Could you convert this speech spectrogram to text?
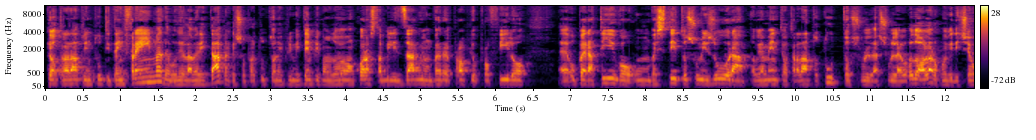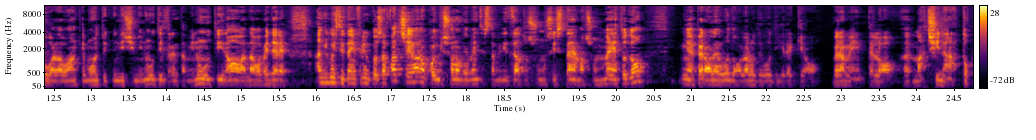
che ho tradato in tutti i time frame, devo dire la verità, perché soprattutto nei primi tempi quando dovevo ancora stabilizzarmi un vero e proprio profilo eh, operativo, un vestito su misura, ovviamente ho tradato tutto sul, sull'euro-dollaro, come vi dicevo guardavo anche molto i 15 minuti, i 30 minuti, no? andavo a vedere anche questi time frame cosa facevano, poi mi sono ovviamente stabilizzato su un sistema, su un metodo, eh, però l'euro-dollaro devo dire che ho veramente l'ho eh, macinato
